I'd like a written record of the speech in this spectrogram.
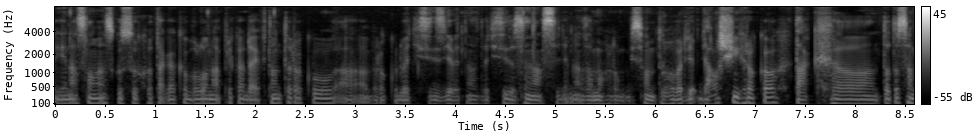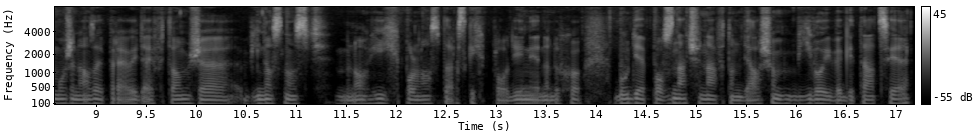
je na Slovensku sucho, tak ako bolo napríklad aj v tomto roku a v roku 2019, 2018, 2017 a mohlo by som tu hovoriť o ďalších rokoch, tak e, toto sa môže naozaj prejaviť aj v tom, že výnosnosť mnohých polnohospodárských plodín jednoducho bude poznačená v tom ďalšom vývoji vegetácie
